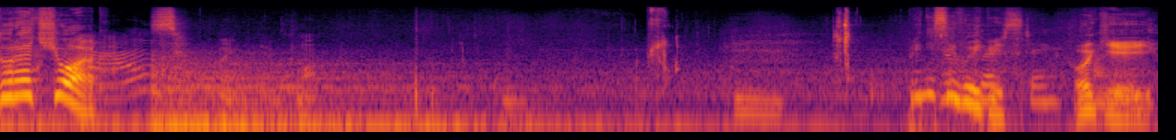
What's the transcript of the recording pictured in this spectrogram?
Дурачок. Принеси выпить. Окей.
